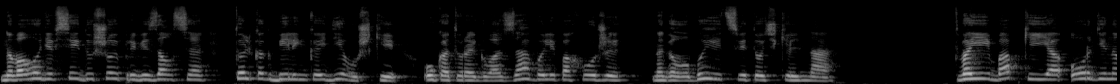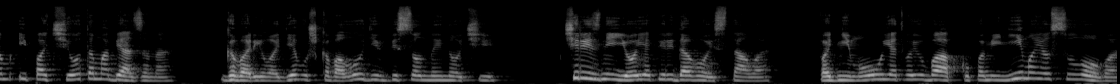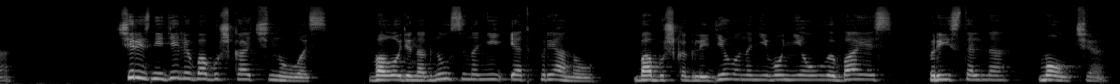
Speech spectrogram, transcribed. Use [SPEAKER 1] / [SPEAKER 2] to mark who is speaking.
[SPEAKER 1] но Володя всей душой привязался только к беленькой девушке, у которой глаза были похожи на голубые цветочки льна. «Твоей бабке я орденом и почетом обязана», — говорила девушка Володе в бессонной ночи. «Через нее я передовой стала. Подниму я твою бабку, помяни мое слово». Через неделю бабушка очнулась. Володя нагнулся на ней и отпрянул. Бабушка глядела на него, не улыбаясь, пристально, молча.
